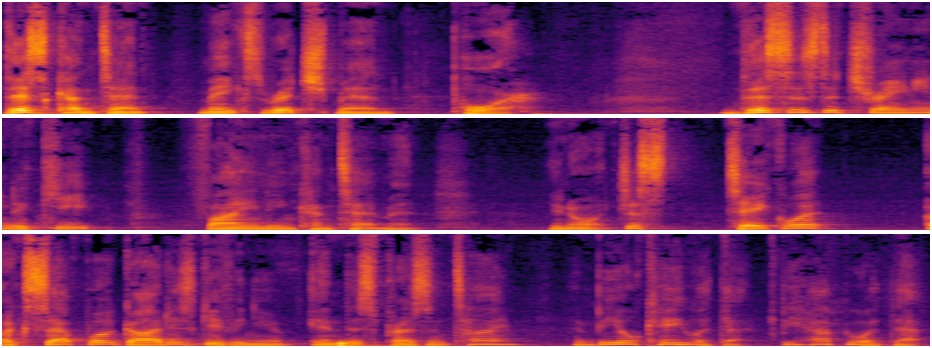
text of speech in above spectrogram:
discontent makes rich men poor. This is the training to keep finding contentment. You know, just take what, accept what God is giving you in this present time and be okay with that. Be happy with that.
